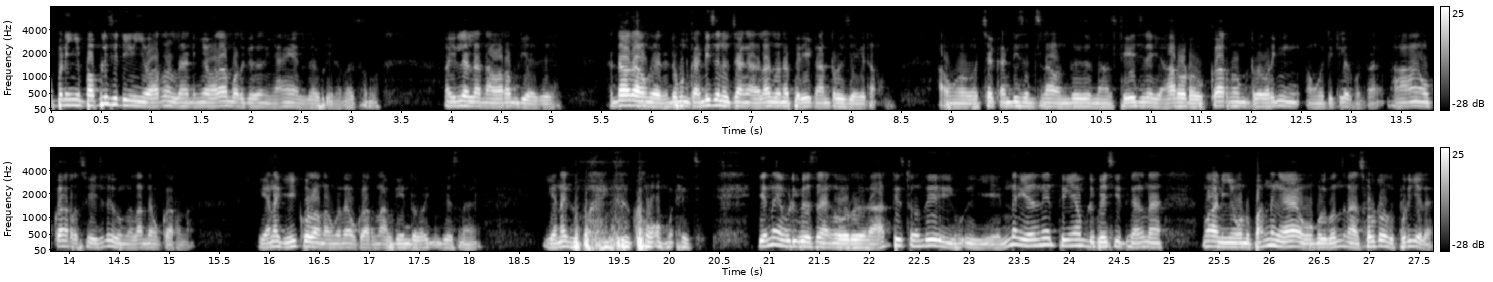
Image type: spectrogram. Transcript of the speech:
அப்போ நீங்கள் பப்ளிசிட்டிக்கு நீங்கள் வரணும்ல நீங்கள் வராமல் இருக்கிறது நியாயம் இல்லை அப்படின்ற மாதிரி சொன்னோம் இல்லை இல்லை நான் வர முடியாது. ரெண்டாவது அவங்க ரெண்டு மூணு கண்டிஷன் வச்சாங்க. அதெல்லாம் சொன்னால் பெரிய கான்ட்ரவர்சி ஆகிடும் அவங்க வச்ச கண்டிஷன்ஸ்லாம் வந்து நான் ஸ்டேஜில் யாரோட உட்காரணுன்ற வரைக்கும் அவங்க டிக்ளேர் பண்ணுறாங்க நான் உட்கார்ற ஸ்டேஜில் இவங்க எல்லாம் தான் உட்காரணும். எனக்கு ஈக்குவலானவங்க தான் உட்காரணும் அப்படின்ற வரைக்கும் பேசுனாங்க. எனக்கு பயங்கர கோபம் ஆயிடுச்சு. என்ன இப்படி பேசுகிறாங்க ஒரு ஆர்டிஸ்ட் வந்து என்ன ஏதுனே தெரியாமல் இப்படி பேசிட்டு இருக்காங்க மா நீங்கள் ஒன்று பண்ணுங்கள் உங்களுக்கு வந்து நான் சொல்கிறது புரியலை.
